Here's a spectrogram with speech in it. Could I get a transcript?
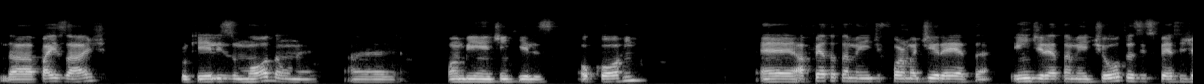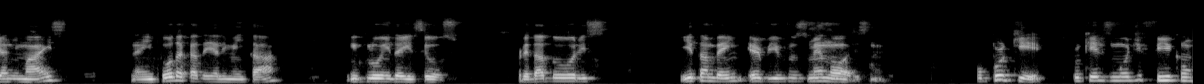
da, paisagem, porque eles modam né, é, o ambiente em que eles ocorrem É, afeta também de forma direta e indiretamente outras espécies de animais, né, em toda a cadeia alimentar, incluindo aí seus predadores e também herbívoros menores. Né. O porquê? Porque eles modificam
